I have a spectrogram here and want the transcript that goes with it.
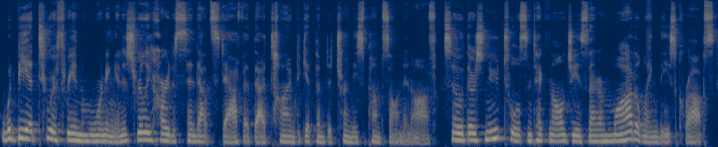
would be at two or three in the morning, and it's really hard to send out staff at that time to get them to turn these pumps on and off. So there's new tools and technologies that are modeling these crops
